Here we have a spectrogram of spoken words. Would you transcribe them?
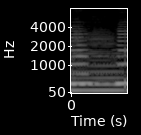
Bye.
